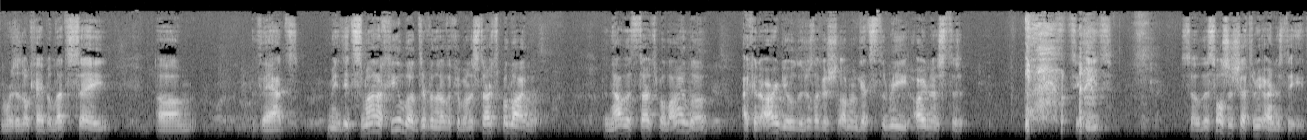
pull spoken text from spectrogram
The Morris says okay, but let's say um, that I mean it's Manachila different than other Kabbalah. It starts Balayla. But now that it starts Balayla, I could argue that just like a Shlomim gets three oiners to, to eat, so this also should have three oiners to eat.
